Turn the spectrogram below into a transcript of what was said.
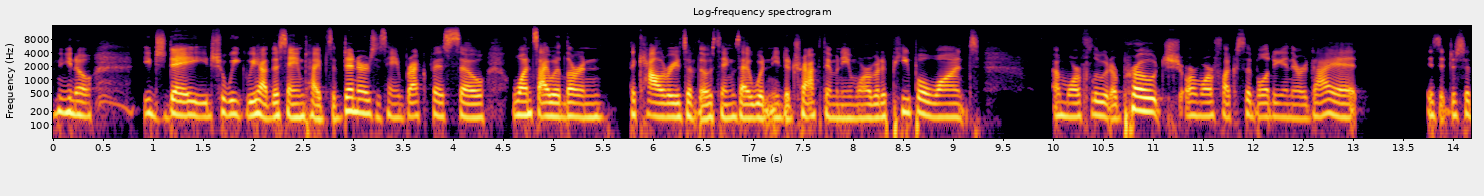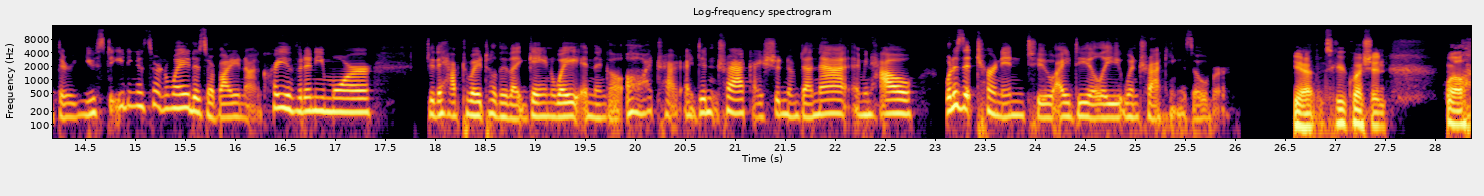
you know, each day, each week we have the same types of dinners, the same breakfast. So once I would learn the calories of those things, I wouldn't need to track them anymore. But if people want a more fluid approach or more flexibility in their diet, is it just that they're used to eating a certain way? Does their body not crave it anymore? Do they have to wait till they like gain weight and then go, "Oh, I track I didn't track. I shouldn't have done that." I mean, how what does it turn into ideally when tracking is over? Yeah, it's a good question. Well,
